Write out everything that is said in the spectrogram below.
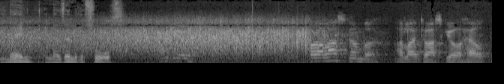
And then, on November the 4th, For our last number, I'd like to ask your help.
